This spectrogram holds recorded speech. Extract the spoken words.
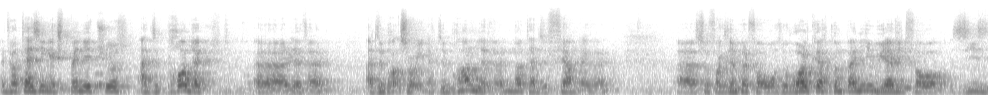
advertising expenditures at the product level at the sorry at the brand level, not at the firm level. Uh, so, for example, for the Walker company, we have it for these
